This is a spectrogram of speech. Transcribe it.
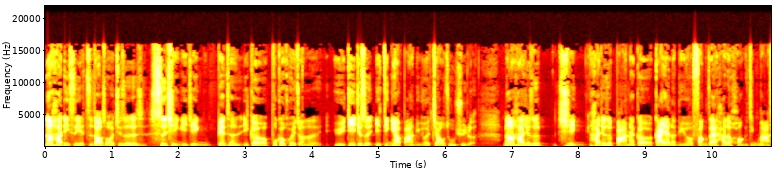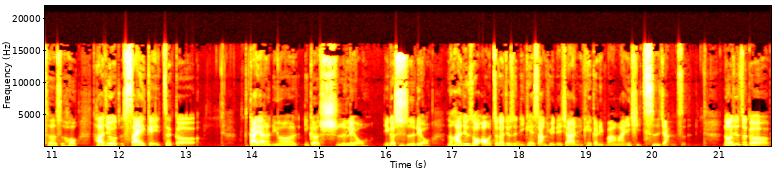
那哈迪斯也知道说，就是事情已经变成一个不可回转的余地，就是一定要把女儿交出去了。那他就是请他就是把那个盖亚的女儿放在他的黄金马车的时候，他就塞给这个盖亚的女儿一个石榴，一个石榴，然后他就说，哦，这个就是你可以上去，等一下你可以跟你妈妈一起吃这样子。然后就这个。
